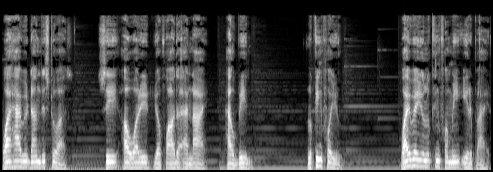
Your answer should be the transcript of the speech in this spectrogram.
why have you done this to us? See how worried your father and I have been, looking for you. Why were you looking for me? He replied.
